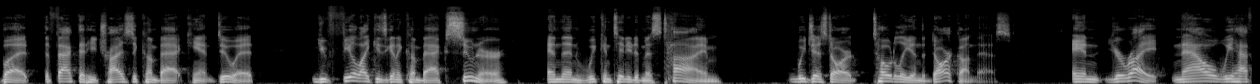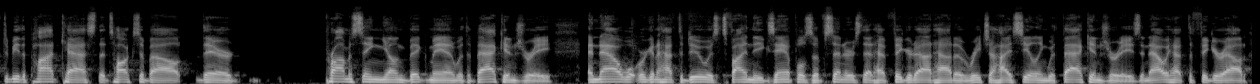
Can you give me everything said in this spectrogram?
But the fact that he tries to come back, can't do it, you feel like he's going to come back sooner and then we continue to miss time we just are totally in the dark on this and you're right now we have to be the podcast that talks about their promising young big man with a back injury. And now what we're going to have to do is find the examples of centers that have figured out how to reach a high ceiling with back injuries. And now we have to figure out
